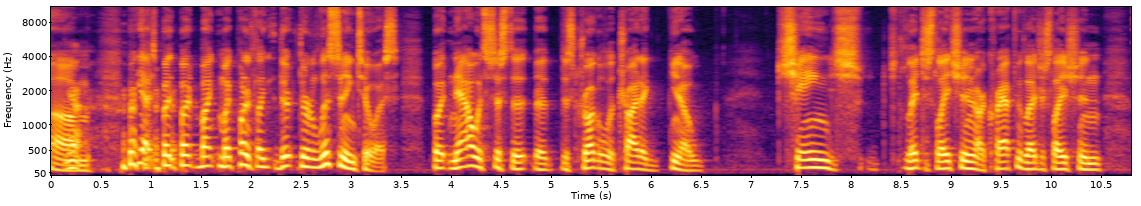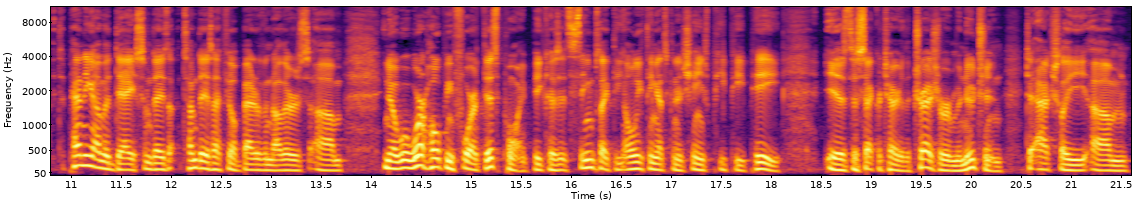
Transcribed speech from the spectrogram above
um, yeah. but yes, but but my, my point is like they're, they're listening to us, but now it's just a, a, the struggle to try to you know change legislation or craft new legislation. Depending on the day some days some days i feel better than others. Um, you know what we're hoping for at this point because it seems like the only thing that's going to change ppp is the secretary of the treasury mnuchin to actually um,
